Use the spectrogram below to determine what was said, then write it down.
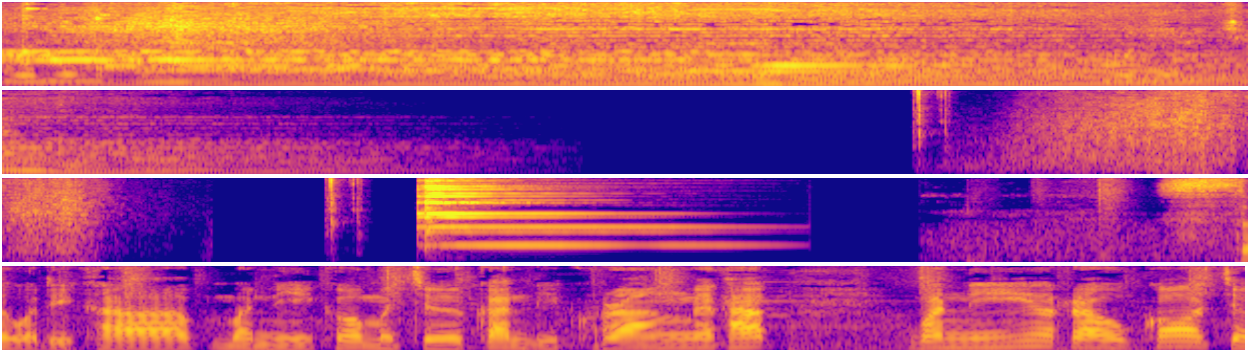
สวัสดีครับ วันนี้ก็มาเจอกันอีกครั้งนะครับ วันนี้เราก็จะ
